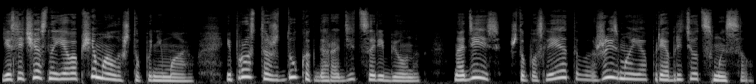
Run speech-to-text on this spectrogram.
Если честно, я вообще мало что понимаю и просто жду, когда родится ребенок, надеясь, что после этого жизнь моя приобретет смысл.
